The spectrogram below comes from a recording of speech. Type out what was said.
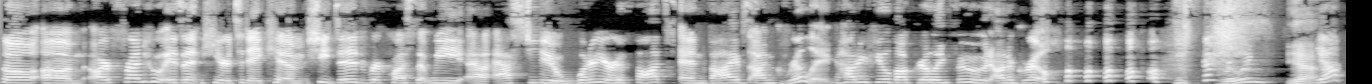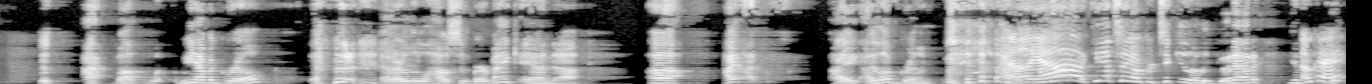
so, um, our friend who isn't here today, Kym, she did request that we uh, asked you, what are your thoughts and vibes on grilling? How do you feel about grilling food on a grill? Just grilling. Yeah. yeah. Just- I, well, we have a grill at our little house in Burbank, and uh, uh, I, I I I love grilling. Hell yeah. I can't say I'm particularly good at it. You know, Okay.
